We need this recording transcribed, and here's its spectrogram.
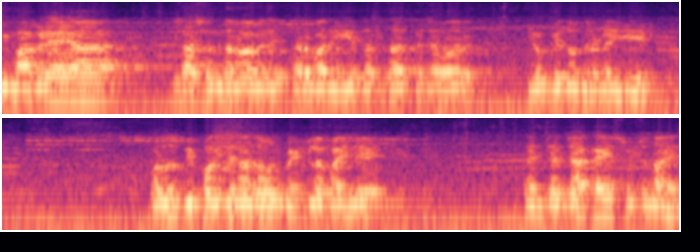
की मागण्या या शासन दरबारी दरबारी येत असतात त्याच्यावर योग्य तो निर्णय येईल. परंतु दीपकजींना जाऊन भेटलं पाहिजे. त्यांच्या ज्या काही सूचना आहेत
